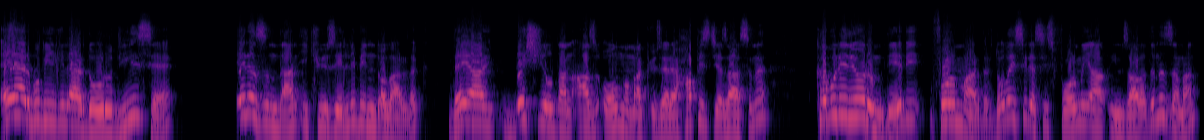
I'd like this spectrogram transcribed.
Eğer bu bilgiler doğru değilse en azından 250 bin dolarlık veya 5 yıldan az olmamak üzere hapis cezasını kabul ediyorum diye bir form vardır. Dolayısıyla siz formu imzaladığınız zaman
